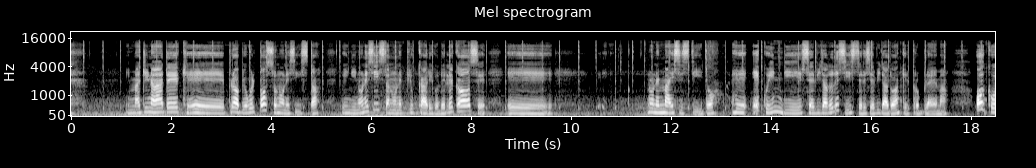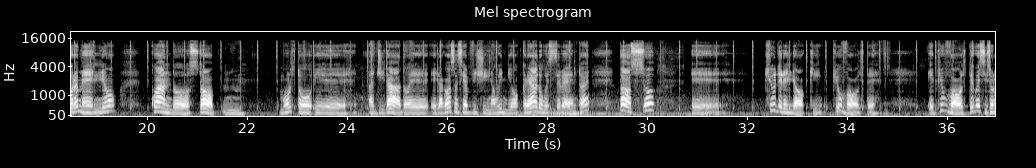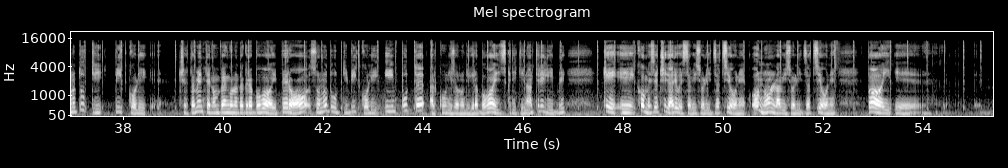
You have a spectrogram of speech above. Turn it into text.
immaginate che proprio quel posto non esista, quindi non esista, non è più carico delle cose e non è mai esistito. E, e quindi si è evitato di esistere, si è evitato anche il problema. O ancora meglio, quando sto mh, mm, molto eh, agitato e, e, la cosa si avvicina, quindi ho creato questo evento, eh, posso eh, chiudere gli occhi più volte e più volte, questi sono tutti piccoli, certamente non vengono da Grabovoi, però sono tutti piccoli input, alcuni sono di Grabovoi scritti in altri libri, che è come esercitare questa visualizzazione o non la visualizzazione. Poi eh,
